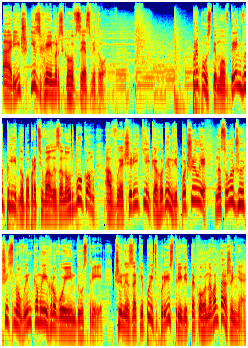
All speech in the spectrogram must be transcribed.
а річ із геймерського всесвіту. Припустимо, вдень ви плідно попрацювали за ноутбуком, а ввечері кілька годин відпочили, насолоджуючись новинками ігрової індустрії. Чи не закипить пристрій від такого навантаження?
